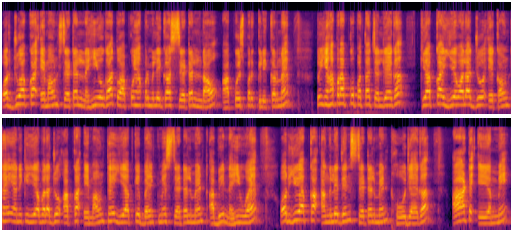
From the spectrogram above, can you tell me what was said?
और जो आपका अमाउंट सेटल नहीं होगा तो आपको यहाँ पर मिलेगा सेटल नाउ आपको इस पर क्लिक करना है। तो यहाँ पर आपको पता चल जाएगा कि आपका ये वाला जो अकाउंट है, यानी कि ये वाला जो आपका अमाउंट है, ये आपके बैंक में सेटलमेंट अभी नहीं हुआ है और ये आपका अगले दिन सेटलमेंट हो जाएगा आठ ए में।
